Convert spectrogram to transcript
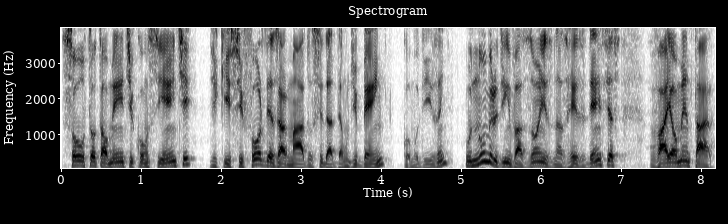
sou totalmente consciente de que, se for desarmado o cidadão de bem, como dizem, o número de invasões nas residências vai aumentar,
